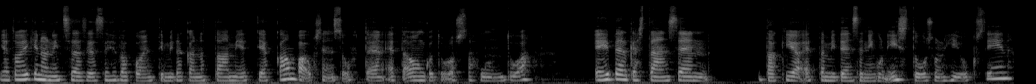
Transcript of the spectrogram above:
ja toikin on itse asiassa hyvä pointti, mitä kannattaa miettiä kampauksen suhteen, että onko tulossa huntua. Ei pelkästään sen takia, että miten se niin istuu sun hiuksiin,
